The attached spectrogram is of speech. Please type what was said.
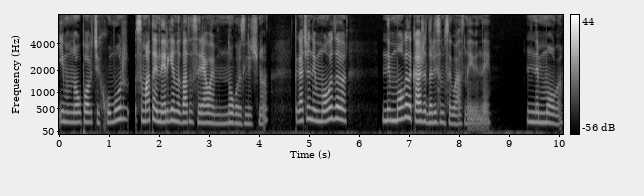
има много повече хумор. Самата енергия на двата сериала е много различна. Така че не мога да не мога да кажа дали съм съгласна или не. Не мога.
